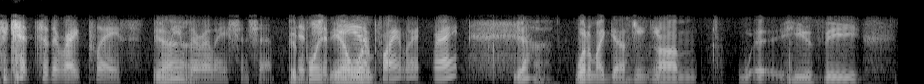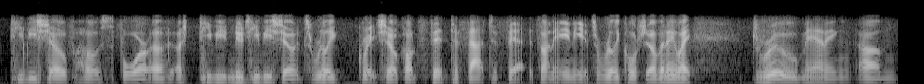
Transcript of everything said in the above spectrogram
to get to the right place yeah. leave the relationship. Good it point. Be one a of, point, right? Yeah. One of my guests, You- you- um, uh, he's the TV show host for a, a TV new TV show. It's a really great show called Fit to Fat to Fit. It's on A&E. It's a really cool show. But anyway, Drew Manning um,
